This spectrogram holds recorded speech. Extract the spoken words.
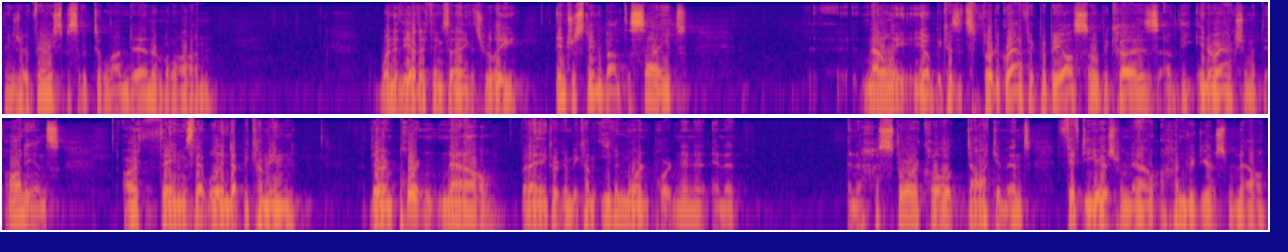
things that are very specific to London or Milan. One of the other things I think is really interesting about the site, not only you know because it's photographic, but also because of the interaction with the audience, are things that will end up becoming, they're important now, but I think are going to become even more important in a, in a, in a historical document 50 years from now, 100 years from now,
